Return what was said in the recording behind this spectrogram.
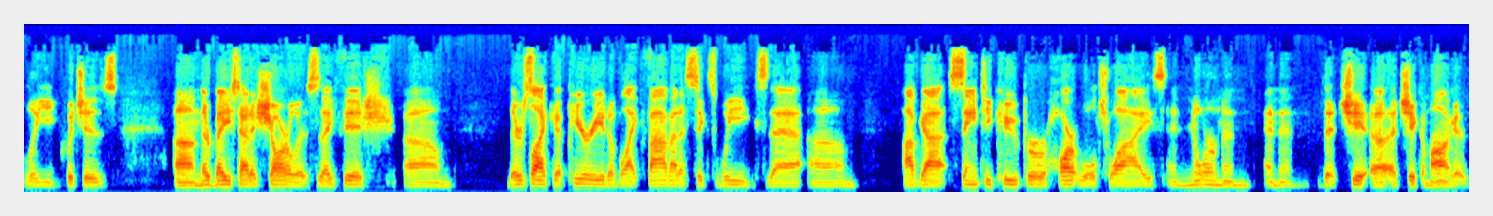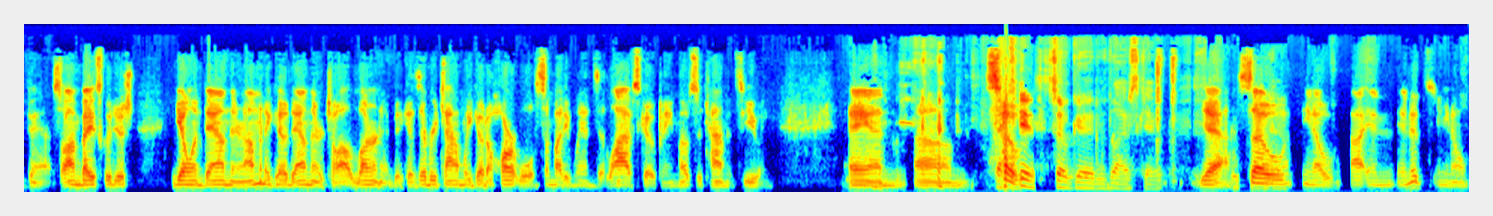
League, which is, um, they're based out of Charlotte. So they fish, um, there's like a period of like five out of six weeks that um, I've got Santee Cooper, Hartwell twice, and Norman, and then the Ch- uh, Chickamauga event. So I'm basically just going down there, and I'm going to go down there until I learn it because every time we go to Hartwell, somebody wins at live scoping. Most of the time, it's Ewing. And um, so so good with live scope. Yeah. So yeah. you know, I, and and it's you know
